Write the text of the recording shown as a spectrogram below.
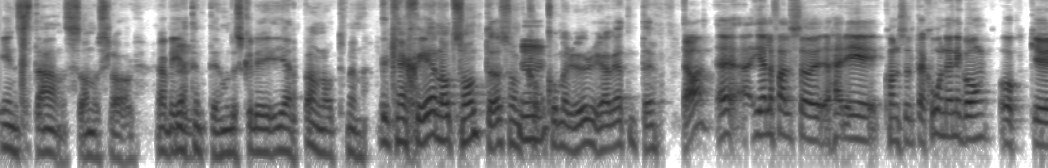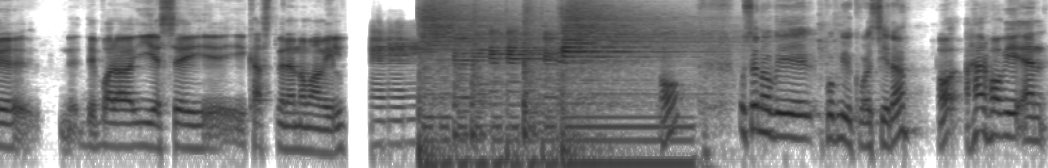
instans av något slag. Jag vet mm. inte om det skulle hjälpa om något, men det kanske är något sånt då som mm. kommer ur. Jag vet inte. Ja, eh, i alla fall så här är konsultationen igång och eh, det är bara att ge sig i kast med den om man vill. Ja, och sen har vi på mjukvarusidan. Ja, här har vi en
